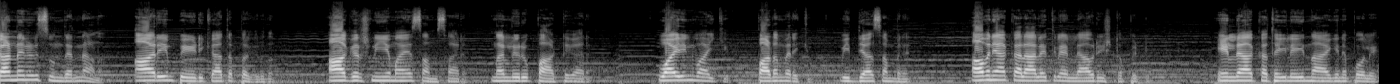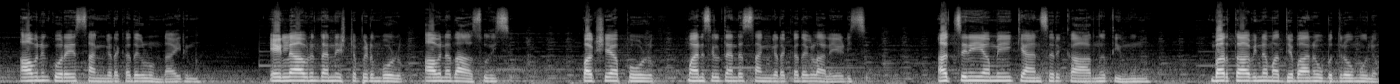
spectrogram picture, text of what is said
കണ്ണനൊരു സുന്ദരനാണ്. ആരെയും പേടിക്കാത്ത പ്രകൃതം. ആകർഷണീയമായ സംസാരം നല്ലൊരു പാട്ടുകാരൻ. വയലിൻ വായിക്കും പടം വരയ്ക്കും വിദ്യാസമ്പന്നൻ. അവനെ ആ കലാലയത്തിൽ എല്ലാവരും ഇഷ്ടപ്പെട്ടു. എല്ലാ കഥയിലെയും നായകനെ പോലെ അവനും കുറേ സങ്കടകഥകൾ ഉണ്ടായിരുന്നു. എല്ലാവരും തന്നെ ഇഷ്ടപ്പെടുമ്പോഴും അവനത് ആസ്വദിച്ചു. പക്ഷേ അപ്പോഴും മനസ്സിൽ തന്റെ സങ്കടകഥകൾ അലയടിച്ചു. അച്ഛനെയും അമ്മയും ക്യാൻസർ കാർന്ന് തിന്നുന്നു. ഭർത്താവിന്റെ മദ്യപാന ഉപദ്രവം മൂലം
